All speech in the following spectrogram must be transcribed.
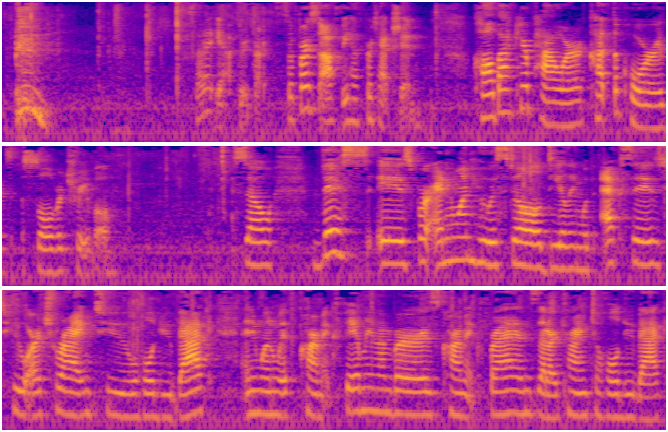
Is that it? Yeah, three cards. So first off, we have protection. Call back your power, cut the cords, soul retrieval. So This is for anyone who is still dealing with exes who are trying to hold you back, anyone with karmic family members, karmic friends that are trying to hold you back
